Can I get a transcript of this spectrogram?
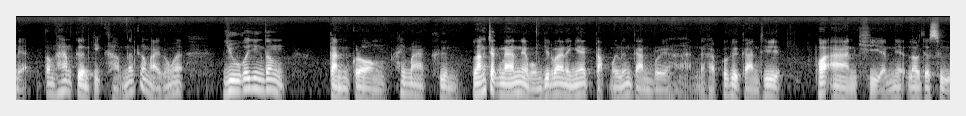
เนี่ยต้องห้ามเกินกี่คำนั่นก็หมายความว่า ยูก็ยิ่งต้องกันกรองให้มากขึ้น หลังจากนั้นเนี่ยผมคิดว่าในแง่กลับมาเรื่องการบริหารนะครับ ก็คือการที่พออ่านเขียนเนี่ยเราจะสื่อ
